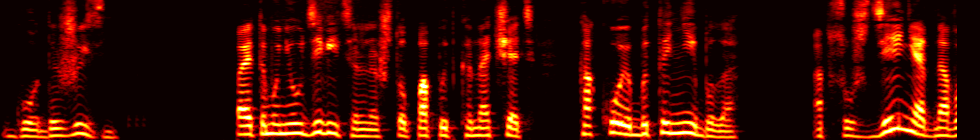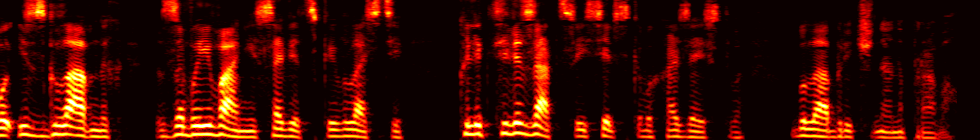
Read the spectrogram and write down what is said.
Годы. Жизнь». Поэтому неудивительно, что попытка начать какое бы то ни было обсуждение одного из главных завоеваний советской власти, коллективизации сельского хозяйства, была обречена на провал.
